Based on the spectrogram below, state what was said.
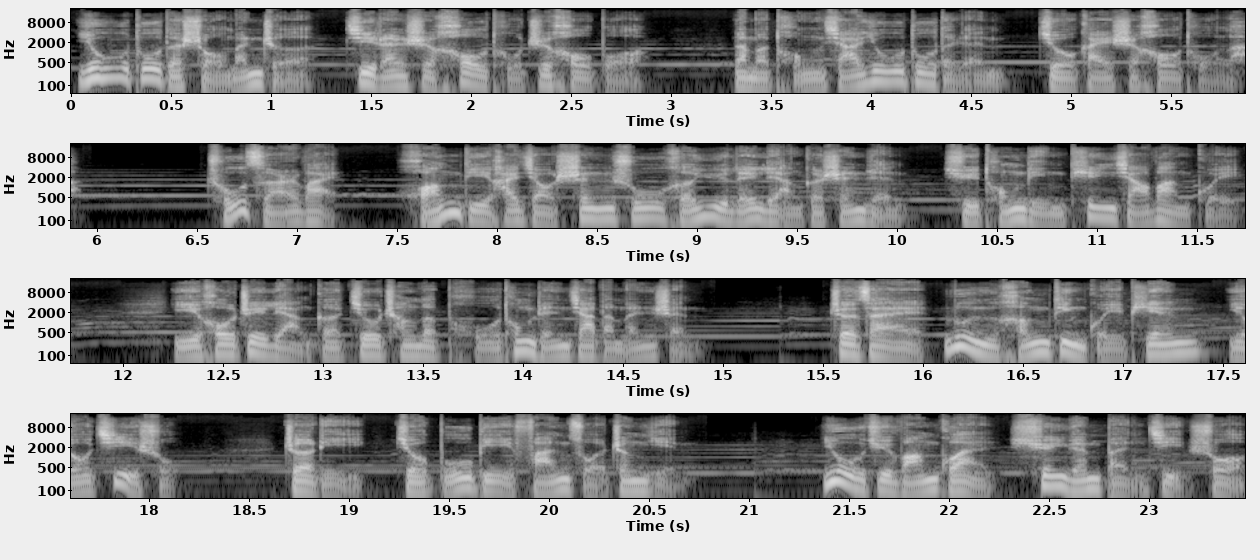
幽都的守门者既然是后土之后伯，那么统辖幽都的人就该是后土了。除此而外，皇帝还叫申叔和玉垒两个神人去统领天下万鬼，以后这两个就成了普通人家的门神。这在《论衡定鬼篇》有记述，这里就不必繁琐争引。又据《王冠轩辕本纪》说，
